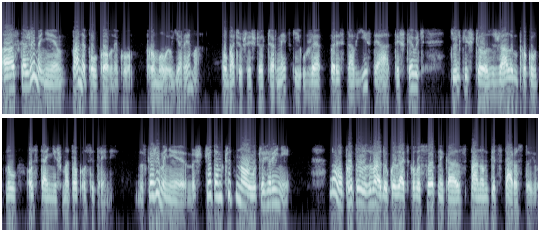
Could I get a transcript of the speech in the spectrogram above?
А скажи мені, пане полковнику, промовив Ярема, побачивши, що Черницький уже перестав їсти, а Тишкевич тільки що з жалем проковтнув останній шматок осетрини. Скажи мені, що там чутно у Чигирині? Ну, про ту зваду козацького сотника з паном підстаростою.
